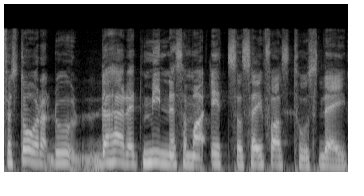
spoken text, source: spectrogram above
förstår att du, det här är ett minne som har etsat sig fast hos dig.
